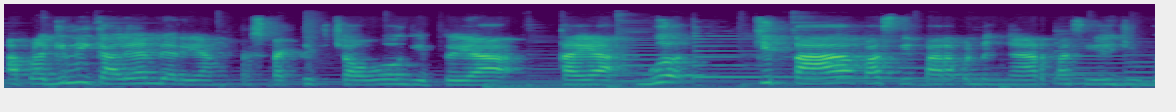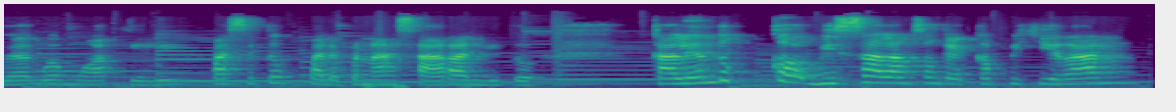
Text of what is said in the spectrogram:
apalagi nih kalian dari yang perspektif cowok gitu ya. Kayak gue kita pasti para pendengar pastinya juga gue mewakili pasti tuh pada penasaran gitu. Kalian tuh kok bisa langsung kayak kepikiran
